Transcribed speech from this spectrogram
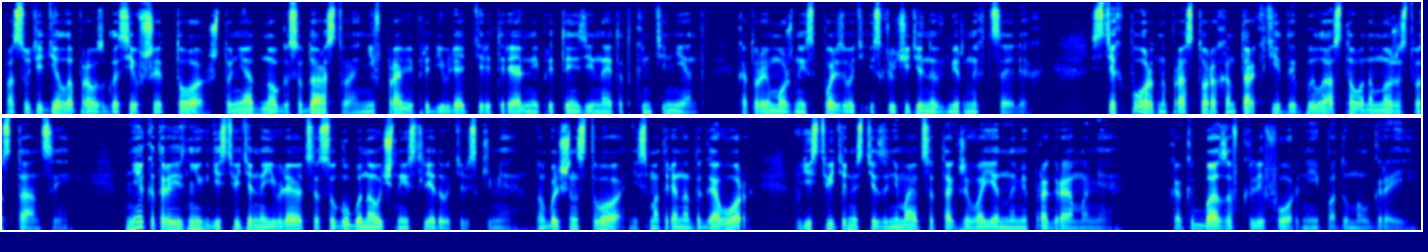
по сути дела провозгласившее то, что ни одно государство не вправе предъявлять территориальные претензии на этот континент, которые можно использовать исключительно в мирных целях. С тех пор на просторах Антарктиды было основано множество станций – Некоторые из них действительно являются сугубо научно-исследовательскими, но большинство, несмотря на договор, в действительности занимаются также военными программами. Как и база в Калифорнии, подумал Грей.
